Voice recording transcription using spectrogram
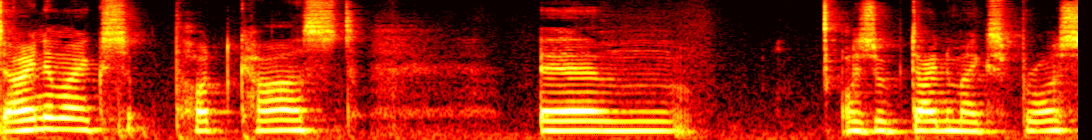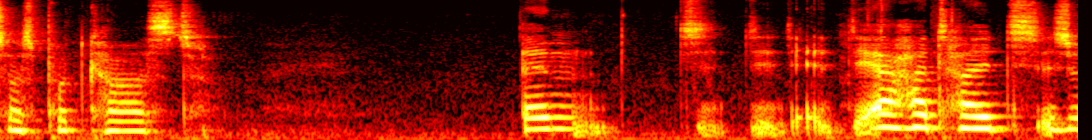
Dynamix Podcast. Ähm, also Dynamix Browsers Podcast. Ähm, der hat halt, also,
